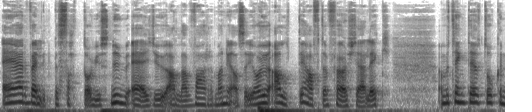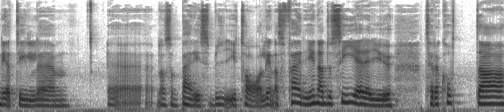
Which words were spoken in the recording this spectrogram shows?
är väldigt besatt av just nu är ju alla varma nyanser. Jag har ju alltid haft en förkärlek. Ja, men tänk dig att åka ner till eh, eh, någon som bergsby i Italien. Alltså färgerna du ser är ju terrakotta,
